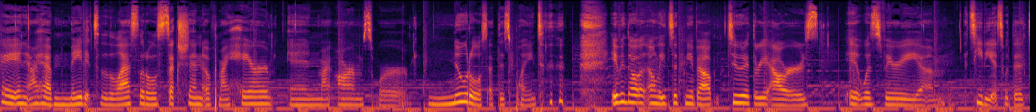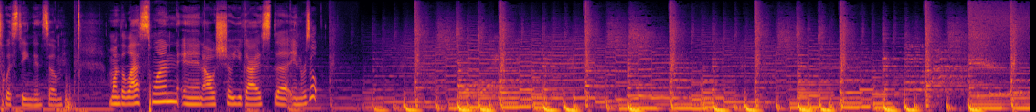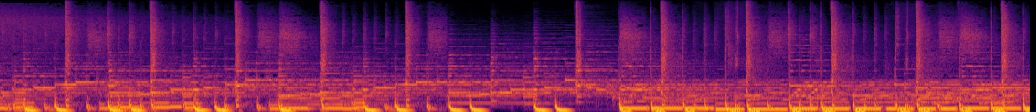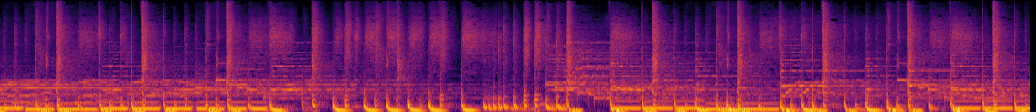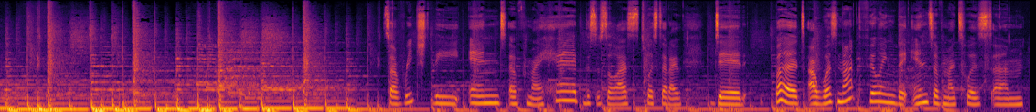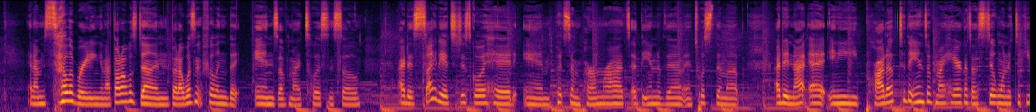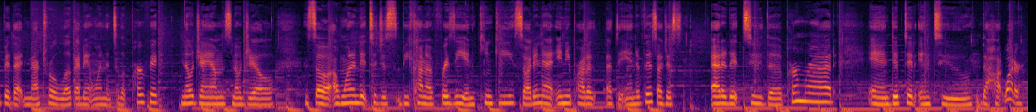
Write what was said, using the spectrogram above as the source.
Okay, and I have made it to the last little section of my hair, and my arms were noodles at this point. Even though it only took me about two to three hours, it was very um, tedious with the twisting, and so I'm on the last one, and I'll show you guys the end result. So I've reached the end of my head. This is the last twist that I did, but I was not feeling the ends of my twist. Um, and I'm celebrating, and I thought I was done, but I wasn't feeling the ends of my twist, and so I decided to just go ahead and put some perm rods at the end of them and twist them up. I did not add any product to the ends of my hair because I still wanted to keep it that natural look. I didn't want it to look perfect, no jams, no gel. And so I wanted it to just be kind of frizzy and kinky. So I didn't add any product at the end of this. I just added it to the perm rod and dipped it into the hot water.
